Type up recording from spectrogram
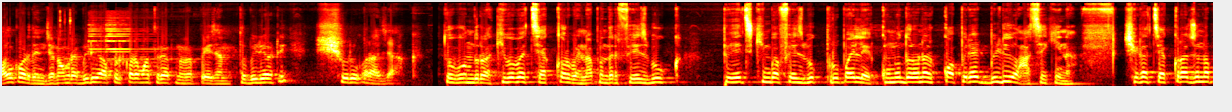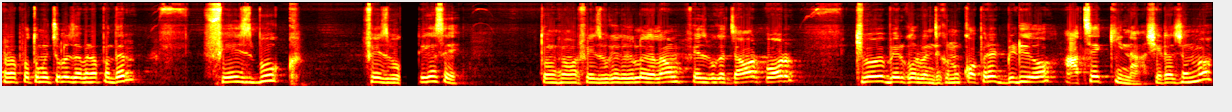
অল করে দিন, যেন আমরা ভিডিও আপলোড করা মাত্রই আপনারা পেয়ে যান। তো ভিডিওটি শুরু করা যাক। তো বন্ধুরা, কীভাবে চেক করবেন? আপনাদের ফেসবুক পেজ কিংবা ফেসবুক প্রোফাইলে কোনো ধরনের কপিরাইট ভিডিও আছে কি না সেটা চেক করার জন্য আপনারা প্রথমে চলে যাবেন আপনাদের ফেসবুক ফেসবুক ঠিক আছে? তো আমি আমার ফেসবুকে চলে গেলাম। ফেসবুকে যাওয়ার পর কীভাবে বের করবেন? যে কোনো কপিরাইট ভিডিও আছে কি না সেটার জন্য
